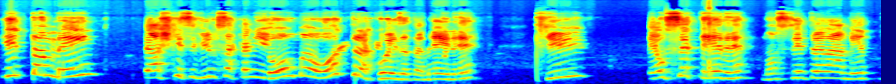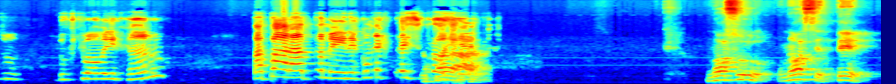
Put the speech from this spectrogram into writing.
E também, eu acho que esse vírus sacaneou uma outra coisa também, né? Que é o CT, né? Nosso treinamento do futebol americano tá parado também, né? Como é que tá esse tá projeto? Parado. Nosso, o nosso CT,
